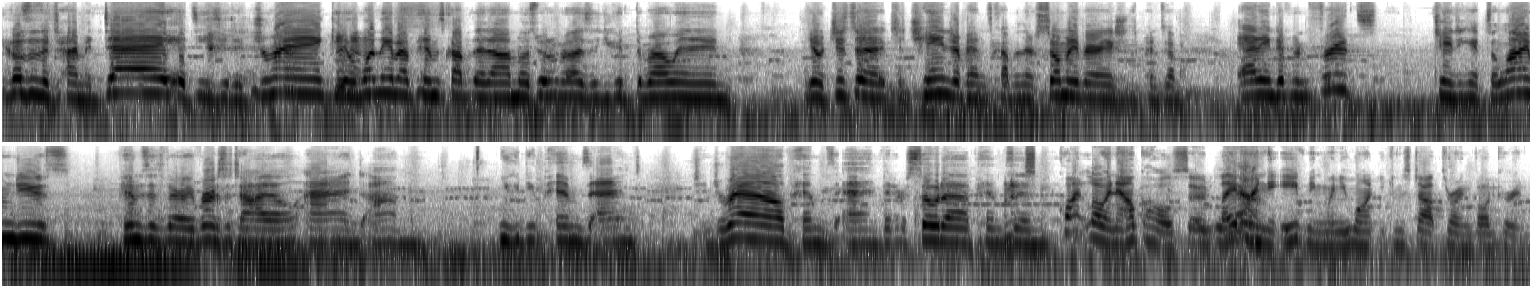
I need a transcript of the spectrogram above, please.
It goes with the time of day. It's easy to drink. You know, one thing about Pimm's Cup that uh, most people don't realize is that you could throw in, you know, just to, to change a Pimm's Cup, and there's so many variations of Pimm's Cup. Adding different fruits, changing it to lime juice. Pimm's is very versatile, and um, you could do Pimm's and ginger ale, Pimm's and bitter soda, Pimm's It's and quite low in alcohol, so later Yeah. in the evening when you want, you can start throwing vodka in.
